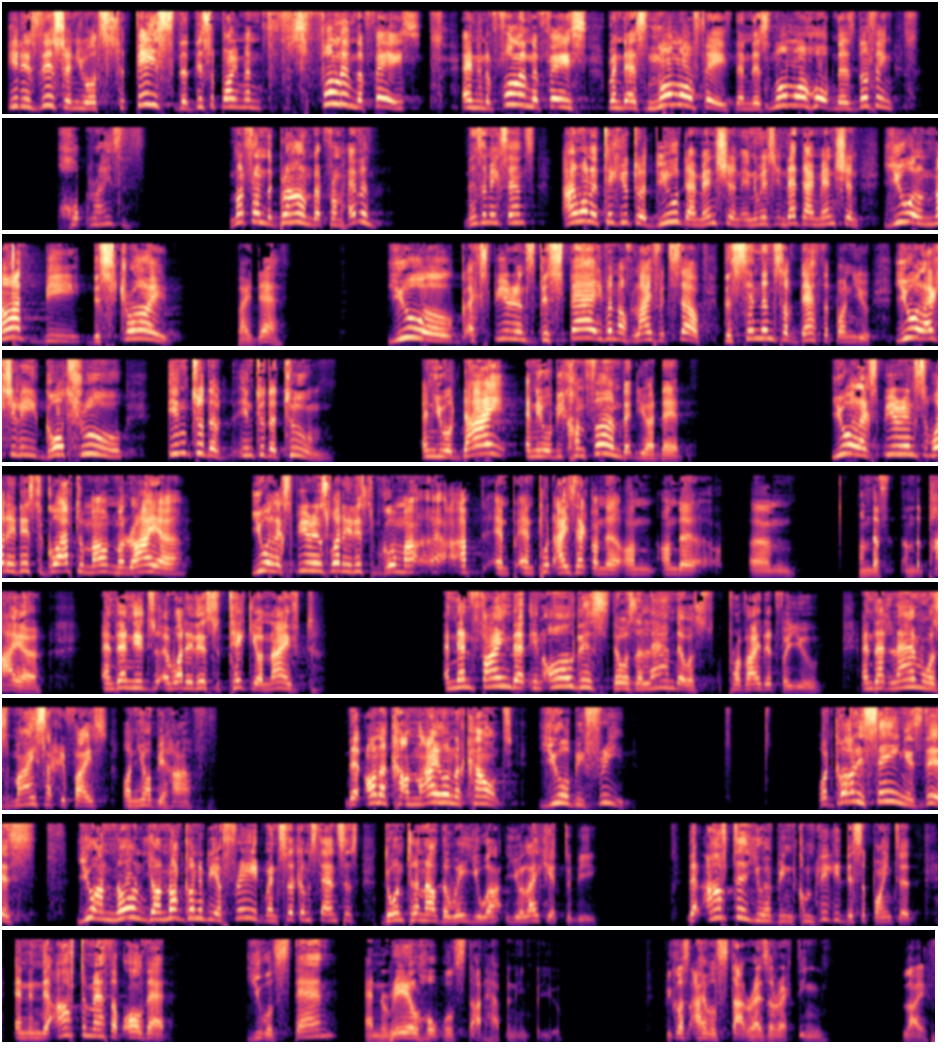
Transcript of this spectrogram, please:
It is this and you will face the disappointment full in the face, and in the full in the face, when there's no more faith, then there's no more hope, there's nothing, hope rises. Not from the ground, but from heaven. Does that make sense? I want to take you to a new dimension in which, in that dimension, you will not be destroyed by death. You will experience despair even of life itself, the sentence of death upon you. You will actually go through into the, into the tomb and you will die and it will be confirmed that you are dead. You will experience what it is to go up to Mount Moriah you will experience what it is to go up and, and put Isaac on the on on the um, on the on the pyre, and then it's what it is to take your knife, and then find that in all this there was a lamb that was provided for you, and that lamb was my sacrifice on your behalf. That on account, my own account, you will be freed. What God is saying is this you are known, you're not going to be afraid when circumstances don't turn out the way you, are, you like it to be. That after you have been completely disappointed, and in the aftermath of all that, you will stand and real hope will start happening for you. Because I will start resurrecting life.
